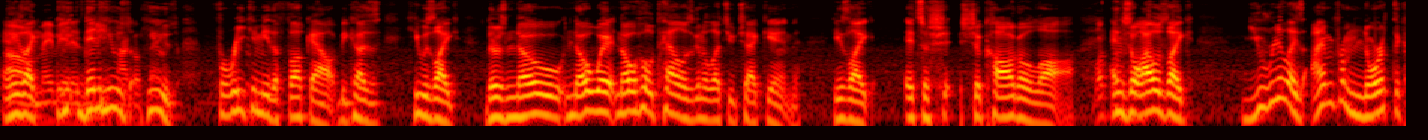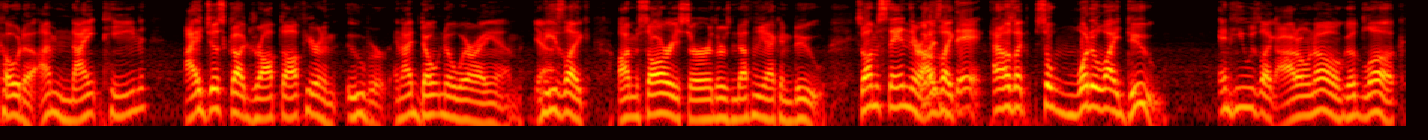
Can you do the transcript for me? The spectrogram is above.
and he's Oh, like maybe he- it is a then he was Chicago he was freaking me the fuck out because he was like there's no nowhere no hotel is gonna let you check in. He's like it's a sh- Chicago law, and so fuck? I was like, you realize I'm from North Dakota. I'm 19. I just got dropped off here in an Uber, and I don't know where I am. Yeah. And he's like, "I'm sorry, sir. There's nothing I can do." So I'm standing there. What I was like, dick. and I was like, "So what do I do?" And he was like, "I don't know. Good luck."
